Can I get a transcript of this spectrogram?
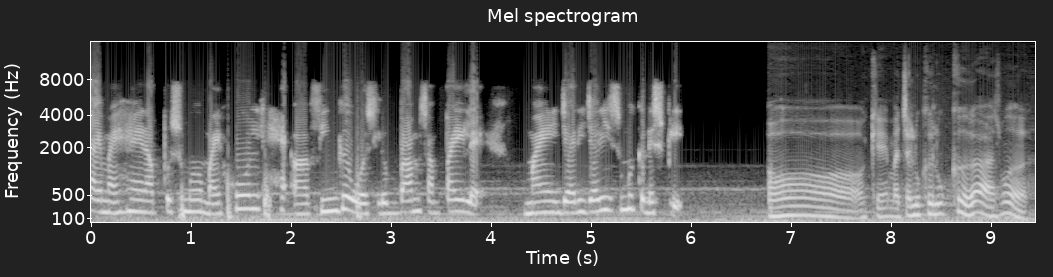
tie my hand Apa semua My whole ha- uh, finger was lebam Sampai like My jari-jari semua kena split Oh, okay. Macam luka-luka lah semua.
